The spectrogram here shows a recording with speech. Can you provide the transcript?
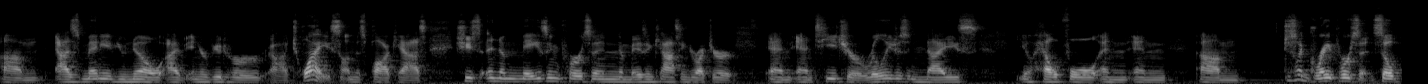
Um, as many of you know, I've interviewed her uh, twice on this podcast. She's an amazing person, amazing casting director and and teacher. Really, just nice, you know, helpful and and um, just a great person. So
